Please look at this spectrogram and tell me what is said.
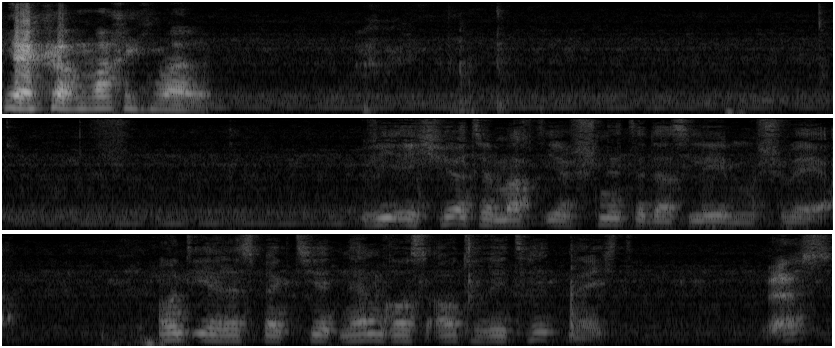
Ja, komm, mach ich mal. Wie ich hörte, macht ihr Schnitte das Leben schwer. Und ihr respektiert Nemros Autorität nicht. Was?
